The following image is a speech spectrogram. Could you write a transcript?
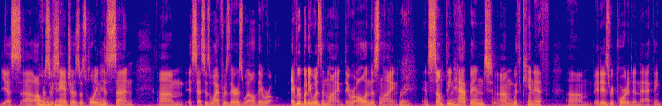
yes, uh, Officer okay. Sanchez was holding his son. Um, it says his wife was there as well. They were everybody was in line. They were all in this line. Right. And something happened um, with Kenneth. Um, it is reported, and I think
